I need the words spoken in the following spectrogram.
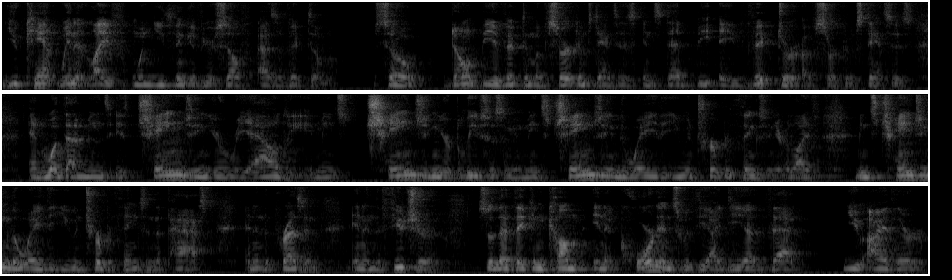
You can't win at life when you think of yourself as a victim. So don't be a victim of circumstances. Instead, be a victor of circumstances. And what that means is changing your reality. It means changing your belief system. It means changing the way that you interpret things in your life. It means changing the way that you interpret things in the past and in the present and in the future so that they can come in accordance with the idea that you either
